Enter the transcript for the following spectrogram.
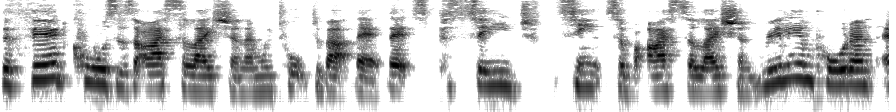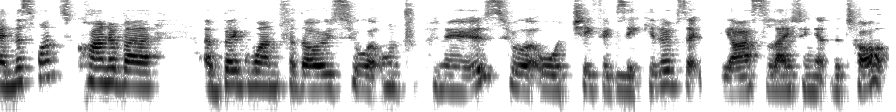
The third cause is isolation, and we talked about that. That's perceived sense of isolation, really important. And this one's kind of a, a big one for those who are entrepreneurs who are or chief executives that can be isolating at the top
